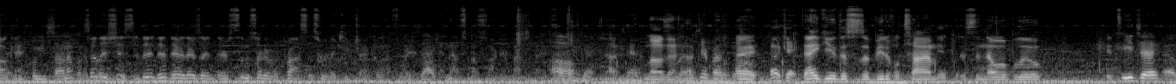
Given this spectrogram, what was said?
Okay. before you sign up. With So broker. there's just there, there, there's a there's some sort of a process where they keep track of that for you, Exactly. and that's what I was talking about tonight. Oh, okay. Okay. Love that. Okay, brother. Hey, Okay. Thank you. This is a beautiful time. This is Noah Blue. It's EJ. uh,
